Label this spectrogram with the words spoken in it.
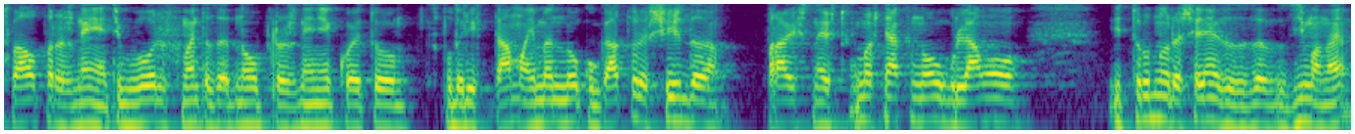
това упражнение. Ти говориш в момента за едно упражнение, което споделих там, а именно когато решиш да правиш нещо, имаш някакво много голямо и трудно решение за, за взимане,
